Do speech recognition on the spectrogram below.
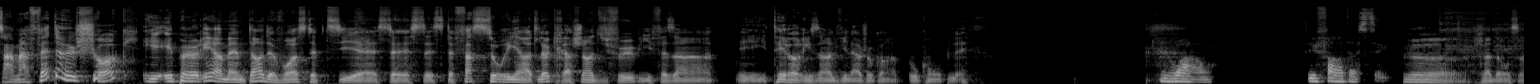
ça m'a fait un choc et épeuré en même temps de voir cette, euh, ce- ce- cette face souriante-là crachant du feu puis faisant et terrorisant le village au, com- au complet. Wow. C'est fantastique. Ah, j'adore ça.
